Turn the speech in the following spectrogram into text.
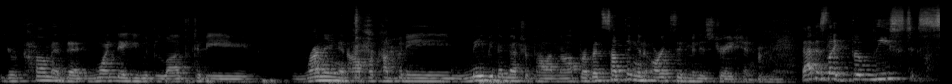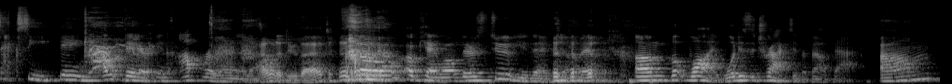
your comment that one day you would love to be running an opera company, maybe the Metropolitan Opera, but something in arts administration. Mm-hmm. That is like the least sexy thing out there in opera land. I want to do that. So, okay, well, there's two of you then, gentlemen. Um, but why? What is attractive about that? Um,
